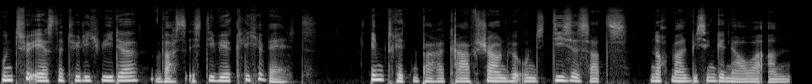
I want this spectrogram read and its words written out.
Und zuerst natürlich wieder, was ist die wirkliche Welt? Im dritten Paragraph schauen wir uns diesen Satz noch mal ein bisschen genauer an.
